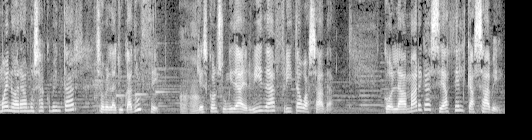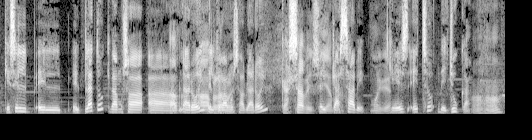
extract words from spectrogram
Bueno, ahora vamos a comentar sobre la yuca dulce, Ajá. que es consumida hervida, frita o asada. Con la amarga se hace el casabe, que es el, el- el plato que vamos a, a A- hablar hoy, a del que vamos a hablar hoy. Casabe se el llama. casabe, Muy bien. que es hecho de yuca. Ajá.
